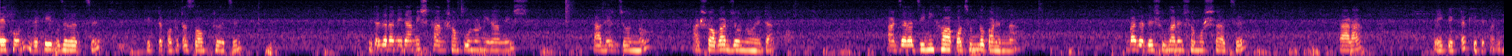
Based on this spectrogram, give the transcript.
দেখুন, দেখেই বোঝা যাচ্ছে কেকটা কতটা সফট হয়েছে। এটা যারা নিরামিষ খান, সম্পূর্ণ নিরামিষ, তাদের জন্য আর সবার জন্য এটা। আর যারা চিনি খাওয়া পছন্দ করেন না বা যাদের সুগারের সমস্যা আছে, তারা এই কেকটা খেতে পারেন।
